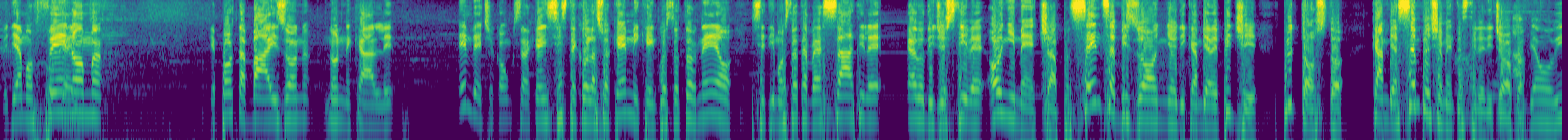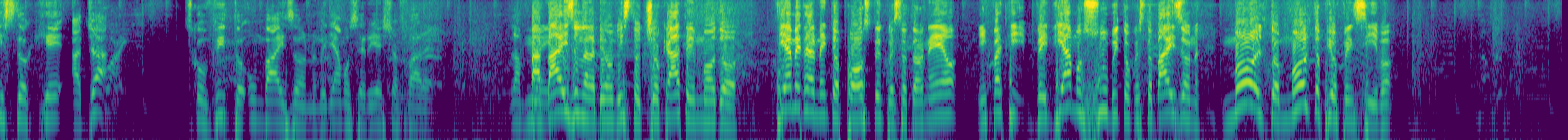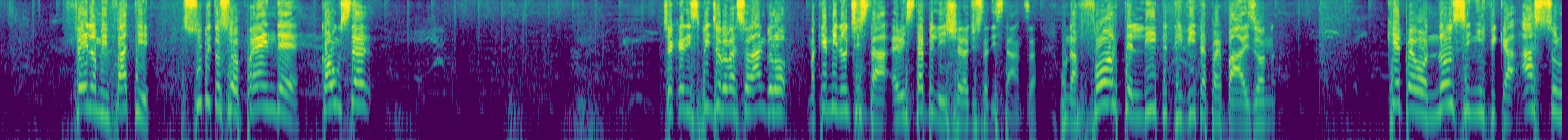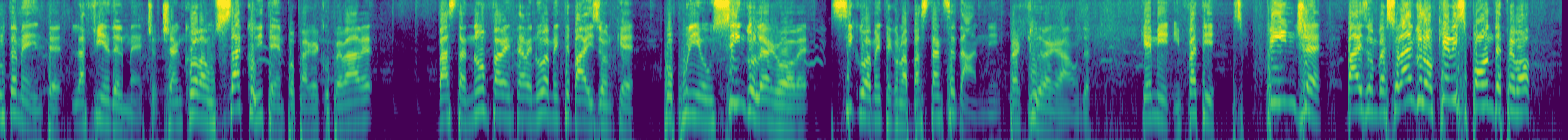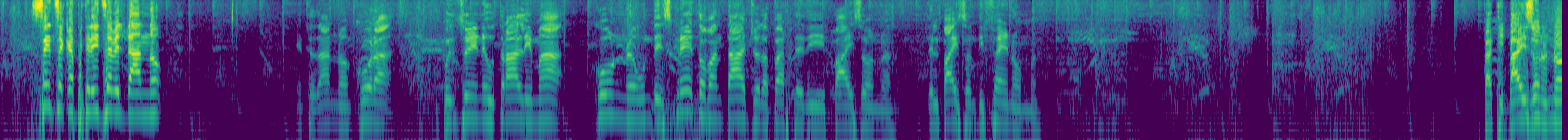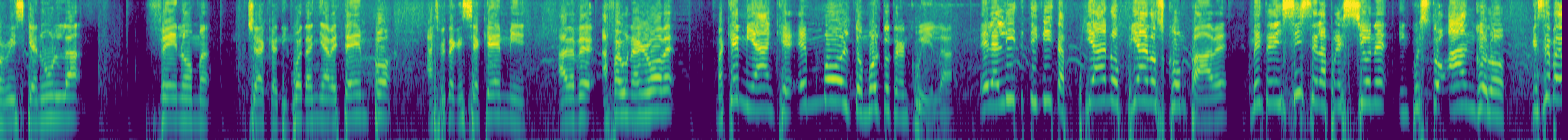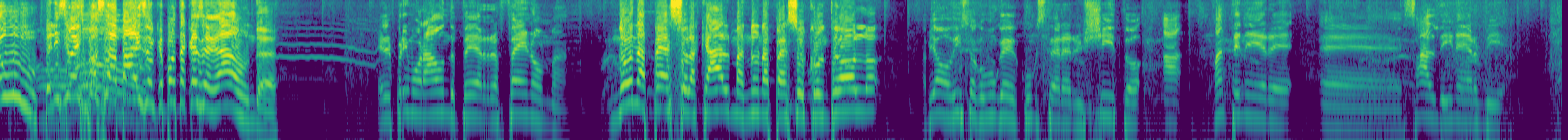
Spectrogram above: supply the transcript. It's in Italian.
Vediamo Phenom okay. che porta Bison, non Necalli. E invece Kongster che insiste con la sua Cammy che in questo torneo si è dimostrata versatile, grado di gestire ogni matchup senza bisogno di cambiare PG, piuttosto cambia semplicemente stile di gioco. Abbiamo visto che ha già sconfitto un Bison, vediamo se riesce a fare la Ma Bison l'abbiamo visto giocato in modo diametralmente opposto in questo torneo. Infatti vediamo subito questo Bison molto molto più offensivo. Phenom infatti subito sorprende Kongster. Cerca di spingerlo verso l'angolo, ma Kemi non ci sta e ristabilisce la giusta distanza. Una forte lead di vita per Bison, che però non significa assolutamente la fine del match. C'è ancora un sacco di tempo per recuperare. Basta non far entrare nuovamente Bison che può punire un singolo errore, sicuramente con abbastanza danni, per chiudere il round. Kemi infatti spinge Bison verso l'angolo che risponde però senza capitalizzare il danno. Niente danno ancora in posizioni neutrali ma con un discreto vantaggio da parte di Bison, del Bison di Phenom. Infatti Bison non rischia nulla, Phenom cerca di guadagnare tempo, aspetta che sia Kemmy a, fare un errore, ma Kemmy anche è molto molto tranquilla e la lead di vita piano piano scompare mentre insiste la pressione in questo angolo che sembra... Uh, bellissima oh. risposta da Bison che porta a casa il round. È il primo round per Phenom. Non ha perso la calma, non ha perso il controllo. Abbiamo visto comunque che Kungster è riuscito a mantenere eh, saldi i nervi.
